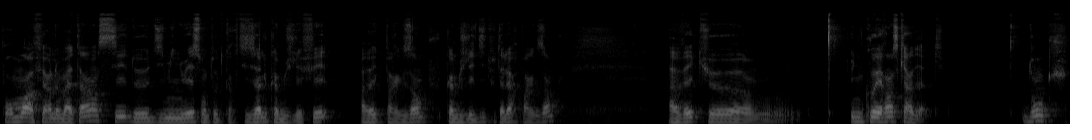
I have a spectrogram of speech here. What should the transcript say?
pour moi à faire le matin, c'est de diminuer son taux de cortisol comme je l'ai fait avec, par exemple, comme je l'ai dit tout à l'heure, par exemple, avec euh, une cohérence cardiaque. Donc,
